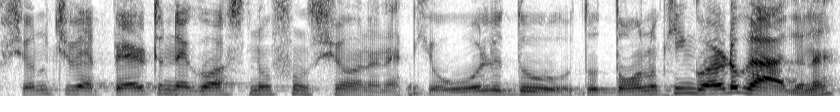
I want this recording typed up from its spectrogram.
se eu não estiver perto, o negócio não funciona, né? Porque o olho do, do dono que engorda o gado, né?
